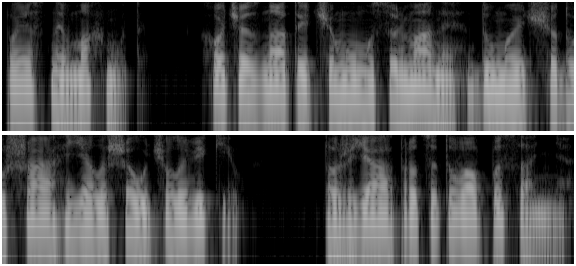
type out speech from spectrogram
пояснив Махмуд, хоче знати, чому мусульмани думають, що душа є лише у чоловіків. Тож я процитував писання.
